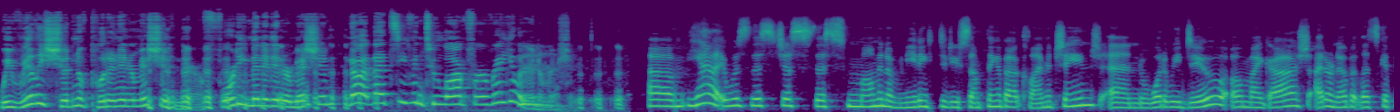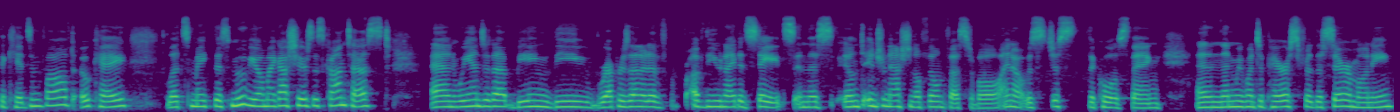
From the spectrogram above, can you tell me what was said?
We really shouldn't have put an intermission in there. A 40 minute intermission? No, that's even too long for a regular intermission. Um, yeah, it was this just this moment of needing to do something about climate change. And what do we do? Oh my gosh, I don't know, but let's get the kids involved. Okay, let's make this movie. Oh my gosh, here's this contest and we ended up being the representative of the United States in this international film festival. I know it was just the coolest thing. And then we went to Paris for the ceremony.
